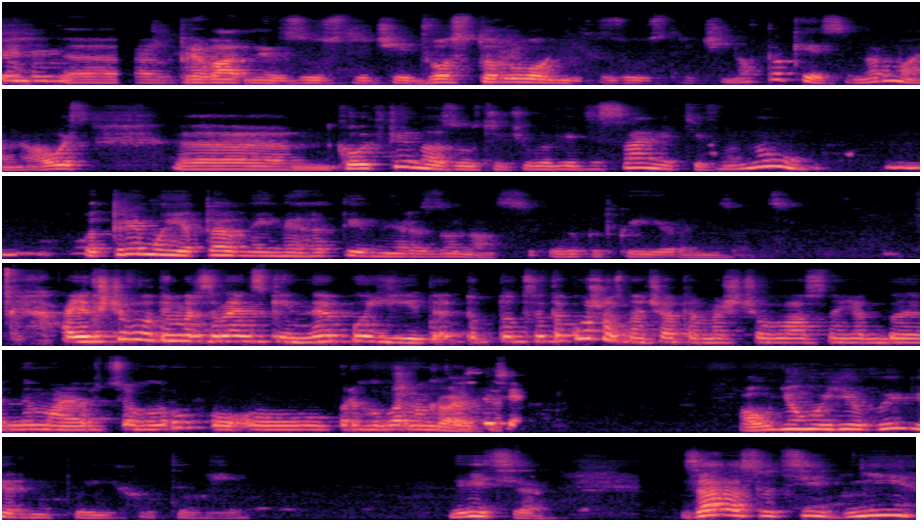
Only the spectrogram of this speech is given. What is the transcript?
Мгм. е, приватних зустрічей, двосторонніх зустрічей. Навпаки, це нормально. А ось е, колективна зустріч у вигляді самітів, ну, отримує певний негативний резонанс у випадку її організації. А якщо Володимир Зеленський не поїде, тобто це також означатиме, що власне якби немає цього руху у переговорному Чекайте. процесі. А у нього є вибір не поїхати вже. Дивіться, зараз у ці дні,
